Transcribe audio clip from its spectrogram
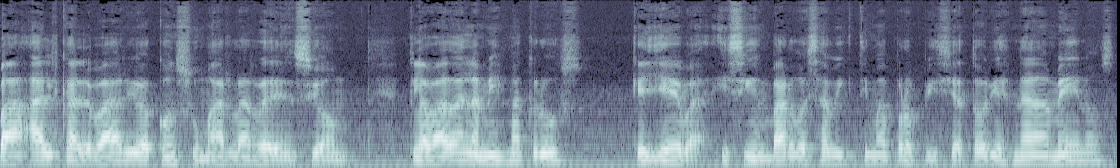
va al Calvario a consumar la redención, clavado en la misma cruz que lleva, y sin embargo esa víctima propiciatoria es nada menos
